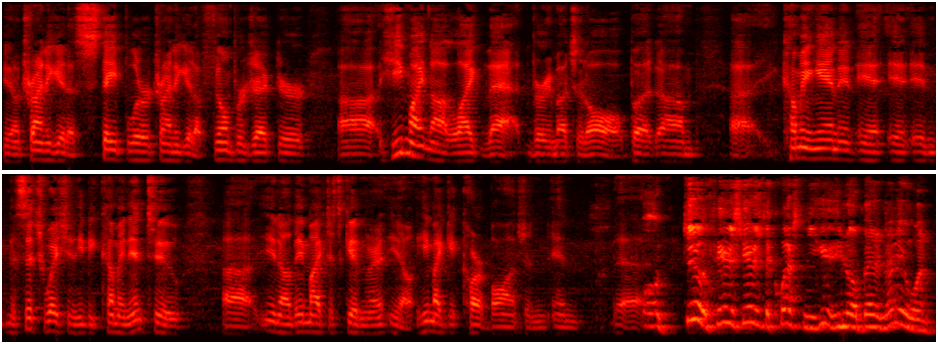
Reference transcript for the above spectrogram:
You know, trying to get a stapler, trying to get a film projector. Uh, he might not like that very much at all, but um, uh, coming in in, in in, the situation he'd be coming into, uh, you know, they might just give him, you know, he might get carte blanche and, and Uh, well, dude, here's here's the question. You you know better than anyone.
